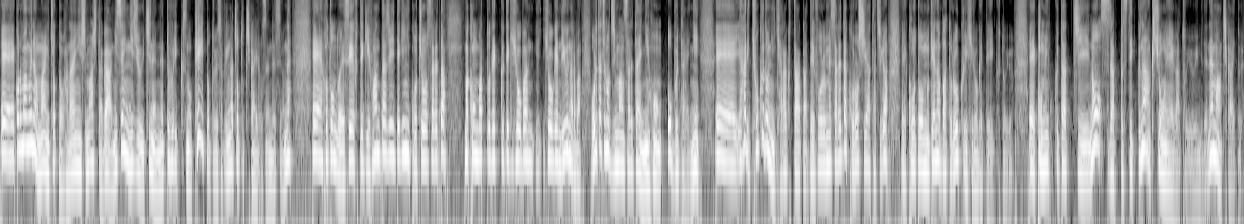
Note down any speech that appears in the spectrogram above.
えーこの番組でも前にちょっと話題にしましたが2021年ネットフリックスの「ケイト」という作品がちょっと近い路線ですよね、えーほとんど SF 的ファンタジー的に誇張された、まあ、コンバット REC 的評判表現で言うならば俺たちの自慢されたい日本を舞台に、えーやはり極度にキャラクター化デフォルメされた殺し屋たちが、えー荒唐無稽なバトルを繰り広げていくという、えーコミックタッチのスラップスティックなアクション映画という意味でね、まあ、近いという、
